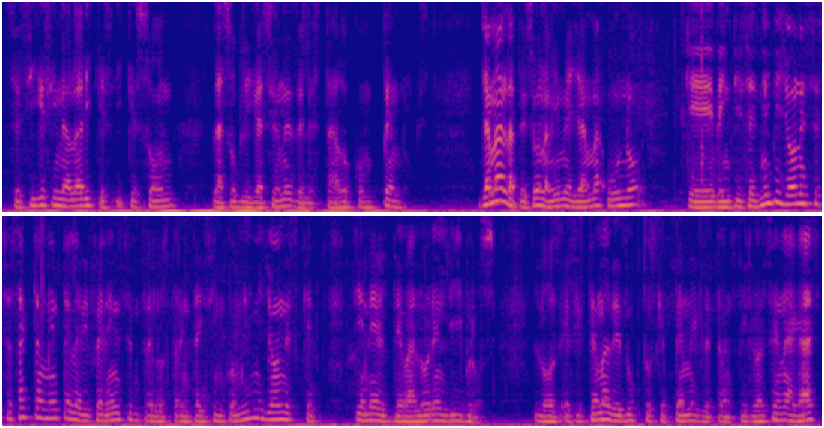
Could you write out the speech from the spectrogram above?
se sigue sin hablar y que, y que son las obligaciones del Estado con Pemex. Llama la atención, a mí me llama uno que 26 mil millones es exactamente la diferencia entre los 35 mil millones que tiene de valor en libros, los, el sistema de ductos que Pemex le transfirió al Senagas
